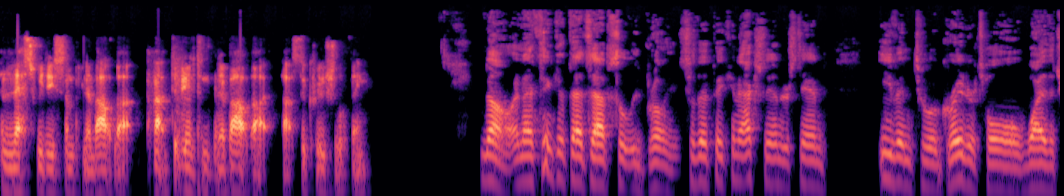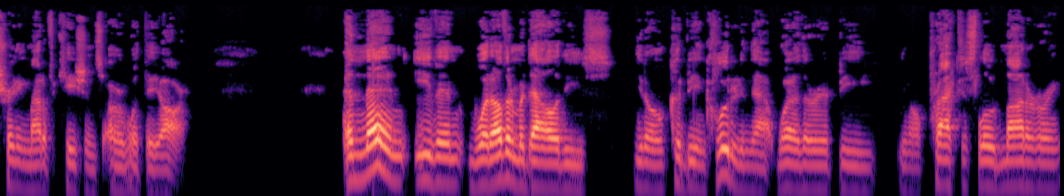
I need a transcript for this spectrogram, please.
unless we do something about that. That doing something about that, that's the crucial thing. No, and I think that that's absolutely brilliant so that they can actually understand even to a greater toll why the training modifications are what they are. And then even what other modalities, you know, could be included in that, whether it be, you know, practice load monitoring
